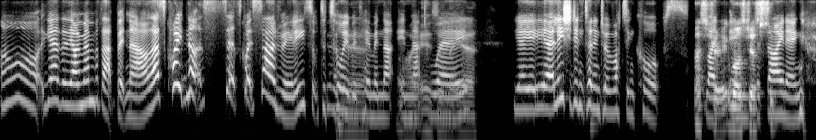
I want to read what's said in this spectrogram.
Oh yeah, the, I remember that bit now. That's quite nuts. It's quite sad, really, sort of to toy with him in that in Oh, it that is, isn't way. Yeah. Yeah, yeah, yeah. At least she didn't turn into a rotting corpse. That's like true. It in was The just- Shining.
